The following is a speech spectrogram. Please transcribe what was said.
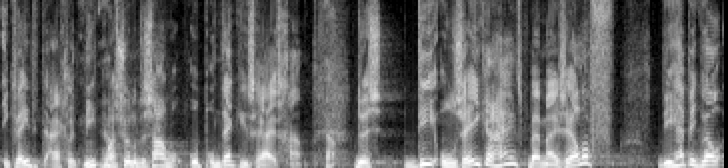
ik weet het eigenlijk niet, ja. maar zullen we samen op ontdekkingsreis gaan? Ja. Dus die onzekerheid bij mijzelf, die heb ik wel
